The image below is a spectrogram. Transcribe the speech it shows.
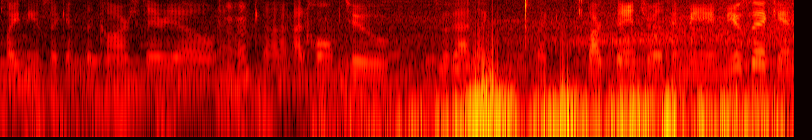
play music in the car stereo and Mhm. like uh, at home too. So that like like sparked the interest in me in music. And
